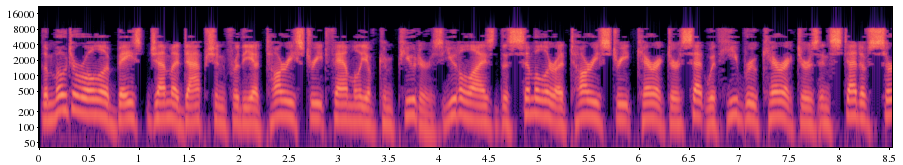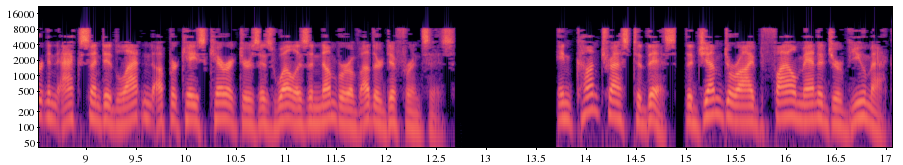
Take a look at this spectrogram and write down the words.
The Motorola-based GEM adaptation for the Atari ST family of computers utilized the similar Atari ST character set with Hebrew characters instead of certain accented Latin uppercase characters as well as a number of other differences. In contrast to this, the GEM-derived file manager ViewMax,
